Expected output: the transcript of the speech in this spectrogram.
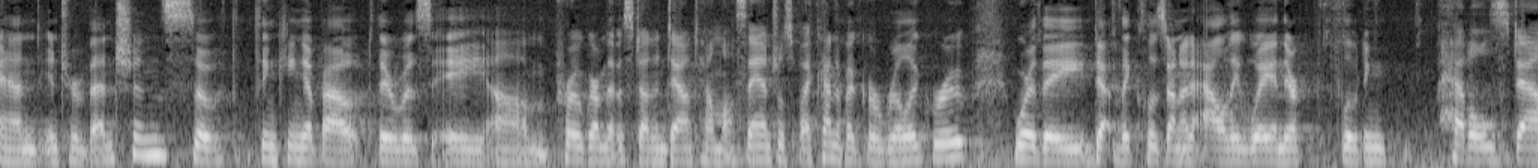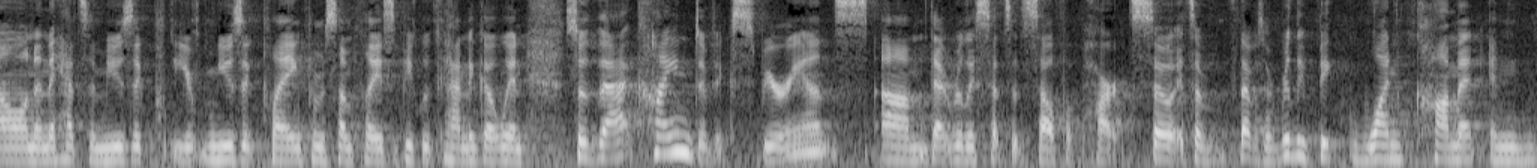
and interventions. So, thinking about there was a um, program that was done in downtown Los Angeles by kind of a guerrilla group where they they closed down an alleyway and they're floating petals down and they had some music music playing from someplace and people could kind of go in. So that kind of experience um, that really sets itself apart. So it's a that was a really big one comment and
